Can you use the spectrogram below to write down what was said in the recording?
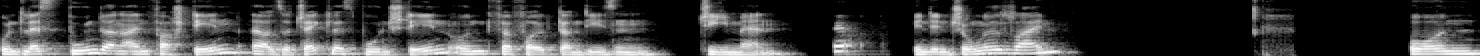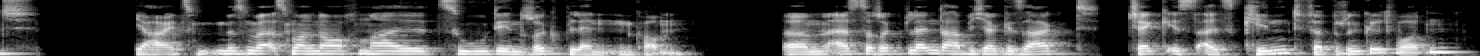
und lässt Boone dann einfach stehen. Also Jack lässt Boone stehen und verfolgt dann diesen G-Man ja. in den Dschungel rein. Und ja, jetzt müssen wir erstmal noch mal zu den Rückblenden kommen. Ähm, erste Rückblende habe ich ja gesagt, Jack ist als Kind verprügelt worden.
